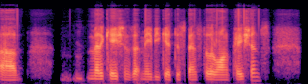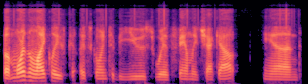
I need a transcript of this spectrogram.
uh, medications that maybe get dispensed to the wrong patients. But more than likely, it's going to be used with family checkout, and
